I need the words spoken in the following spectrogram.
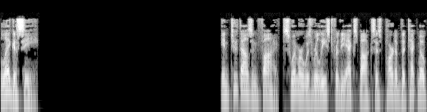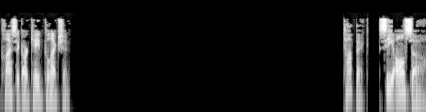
Legacy In 2005, Swimmer was released for the Xbox as part of the Tecmo Classic Arcade Collection. See also.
